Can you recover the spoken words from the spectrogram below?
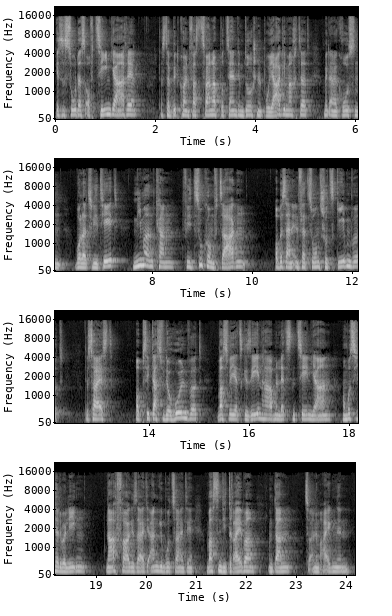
ist es so, dass auf zehn Jahre dass der Bitcoin fast 200 Prozent im Durchschnitt pro Jahr gemacht hat, mit einer großen Volatilität. Niemand kann für die Zukunft sagen, ob es einen Inflationsschutz geben wird. Das heißt, ob sich das wiederholen wird, was wir jetzt gesehen haben in den letzten zehn Jahren. Man muss sich halt überlegen, Nachfrageseite, Angebotsseite, was sind die Treiber und dann zu einem eigenen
